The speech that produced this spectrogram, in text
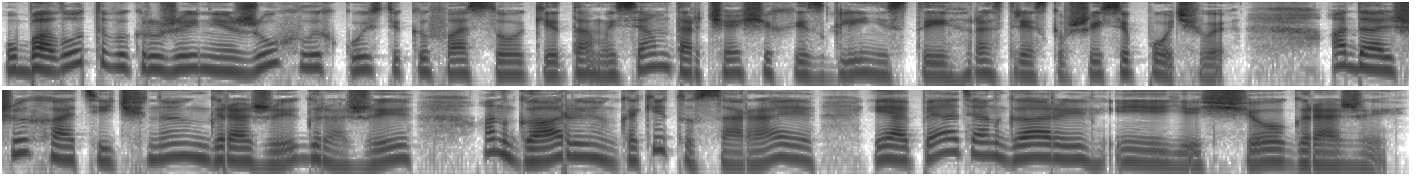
у болота в окружении жухлых кустиков осоки, там и сям торчащих из глинистой, растрескавшейся почвы. А дальше хаотично гаражи, гаражи, ангары, какие-то сараи, и опять ангары, и еще гаражи.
